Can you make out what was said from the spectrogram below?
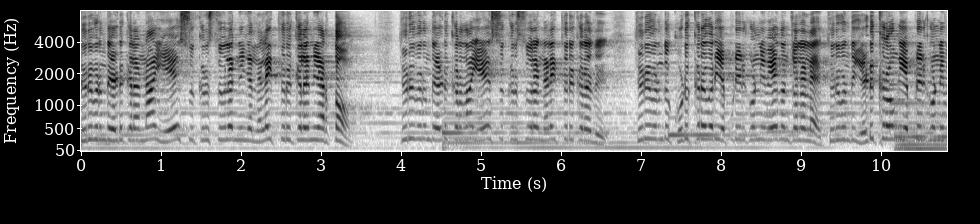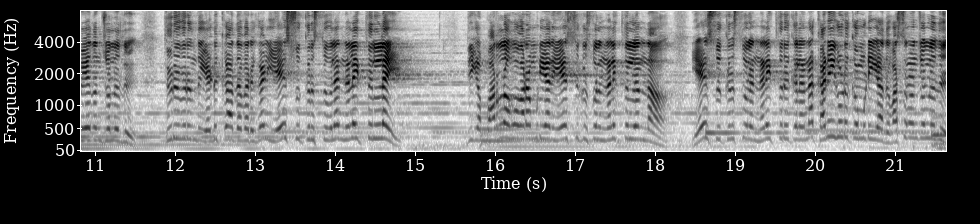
திருவிருந்து எடுக்கலன்னா இயேசு கிறிஸ்துவில நீங்க நிலைத்திருக்கலன்னு அர்த்தம். திருவிருந்து எடுக்கிறதா இயேசு கிறிஸ்துவில நிலைத்திருக்கிறது. திருவிருந்து கொடுக்கிறவர் எப்படி இருக்கும்னு வேதம் சொல்லல. திருவிருந்து எடுக்கிறவங்க எப்படி இருக்கும்னு வேதம் சொல்லுது. திருவிருந்து எடுக்காதவர்கள் இயேசு கிறிஸ்துவில நிலைத்தில்லை. நீங்க பரலோகம் வர முடியாது இயேசு கிறிஸ்துவில நிலைத்தில்லைன்னா. இயேசு கிறிஸ்துவில நிலைத்திருக்கலன்னா கனி கொடுக்க முடியாது வசனம் சொல்லுது.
